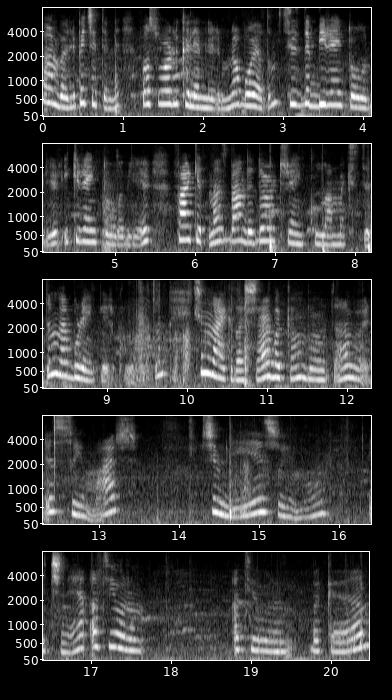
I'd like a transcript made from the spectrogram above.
Ben böyle peçetemi fosforlu kalemlerimle boyadım. Sizde bir renk de olabilir, iki renk de olabilir. Fark etmez. Ben de dört renk kullanmak istedim ve bu renkleri kullandım. Şimdi arkadaşlar bakın burada böyle suyum var. Şimdi suyumu içine atıyorum atıyorum. Bakın.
